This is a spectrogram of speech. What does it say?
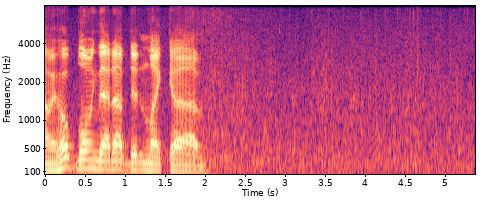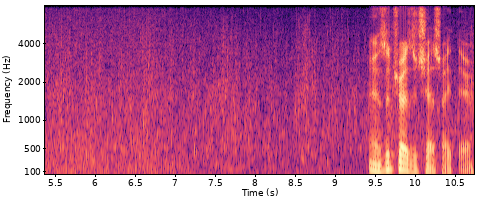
Now I hope blowing that up didn't like uh Yeah, there's a treasure chest right there.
